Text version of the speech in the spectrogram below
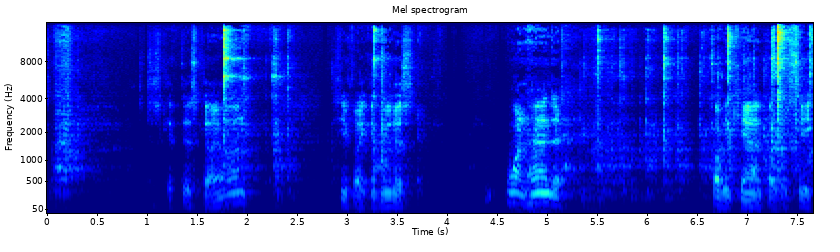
So let's just get this guy on. See if I can do this one-handed. Probably can't, but we'll see.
